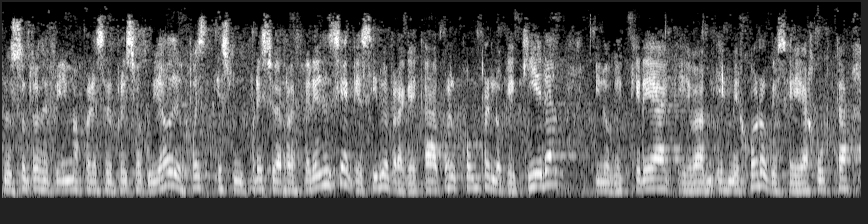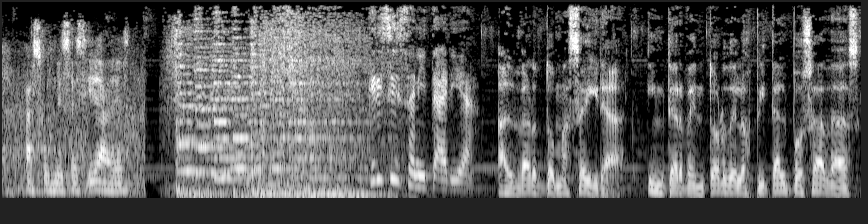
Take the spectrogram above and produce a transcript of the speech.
Nosotros definimos cuál es el precio cuidado y después es un precio de referencia que sirve para que cada cual compre lo que quiera y lo que crea que es mejor o que se ajusta a sus necesidades. Crisis sanitaria. Alberto Maceira, interventor del Hospital Posadas,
